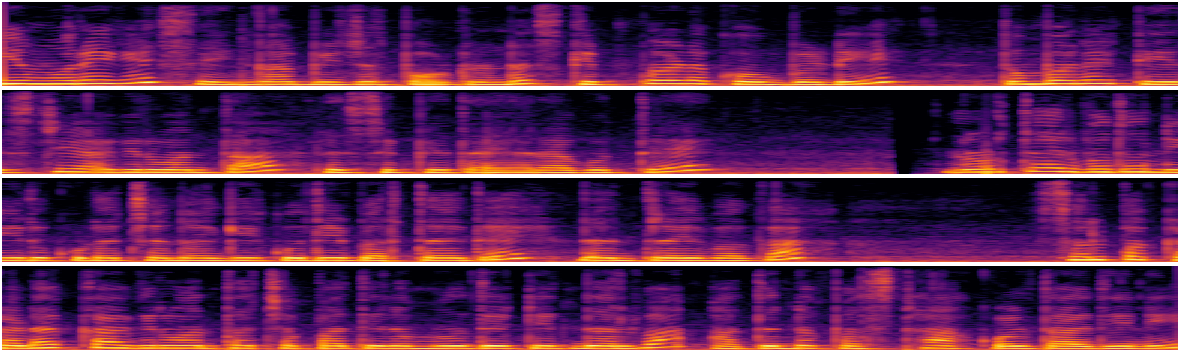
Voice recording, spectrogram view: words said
ಈ ಮುರಿಗೆ ಶೇಂಗಾ ಬೀಜದ ಪೌಡ್ರನ್ನ ಸ್ಕಿಪ್ ಮಾಡೋಕ್ಕೆ ಹೋಗಬೇಡಿ. ತುಂಬಾ ಟೇಸ್ಟಿಯಾಗಿರುವಂಥ ರೆಸಿಪಿ ತಯಾರಾಗುತ್ತೆ. ನೋಡ್ತಾ ಇರ್ಬೋದು ನೀರು ಕೂಡ ಚೆನ್ನಾಗಿ ಕುದಿ ಬರ್ತಾ ಇದೆ. ನಂತರ ಇವಾಗ ಸ್ವಲ್ಪ ಖಡಕ್ ಆಗಿರುವಂಥ ಚಪಾತಿನ ಮುರಿದಿಟ್ಟಿದ್ನಲ್ವ, ಅದನ್ನು ಫಸ್ಟ್ ಹಾಕ್ಕೊಳ್ತಾ ಇದ್ದೀನಿ.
